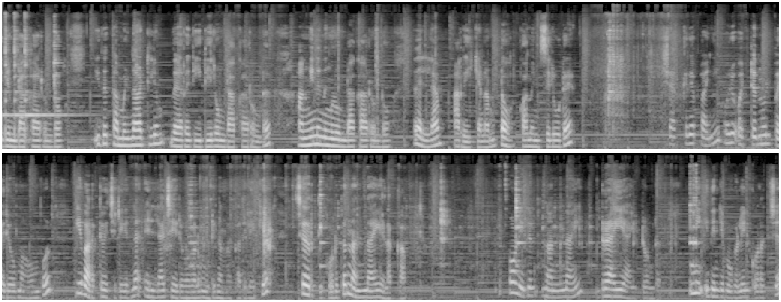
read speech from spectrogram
ഇത് ഉണ്ടാക്കാറുണ്ടോ? ഇത് തമിഴ്നാട്ടിലും വേറെ രീതിയിൽ ഉണ്ടാക്കാറുണ്ട്. അങ്ങനെ നിങ്ങൾ ഉണ്ടാക്കാറുണ്ടോ? അതെല്ലാം അറിയിക്കണം കേട്ടോ കമൻസിലൂടെ. ശർക്കര പനി ഒരു ഒറ്റനൂൽ പരുവമാവുമ്പോൾ ഈ വറുത്ത് വെച്ചിരിക്കുന്ന എല്ലാ ചേരുവകളും കൂടി നമുക്കതിലേക്ക് ചേർത്തി കൊടുത്ത് നന്നായി ഇളക്കാം. ഇപ്പോൾ ഇത് നന്നായി ഡ്രൈ ആയിട്ടുണ്ട്. ഇനി ഇതിന്റെ മുകളിൽ കുറച്ച്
